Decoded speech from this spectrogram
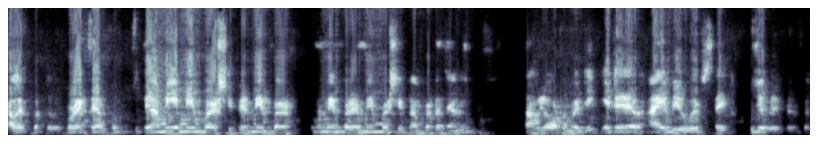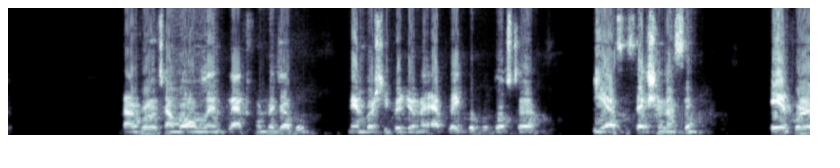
কালেক্ট করতে হবে। ফর এক্সাম্পল যদি আমি মেম্বারশিপের মেম্বার কোনো মেম্বারের মেম্বারশিপ নাম্বারটা জানি, তাহলে অটোমেটিক এটা আইবি ওয়েবসাইট খুঁজে বের করবে তারপর হচ্ছে আমরা অনলাইন প্ল্যাটফর্মে যাব মেম্বারশিপের জন্য অ্যাপ্লাই করব, দশটা ইয়ে আছে সেকশন আছে। এরপরে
